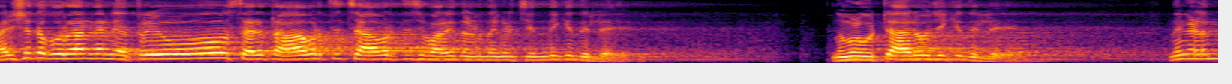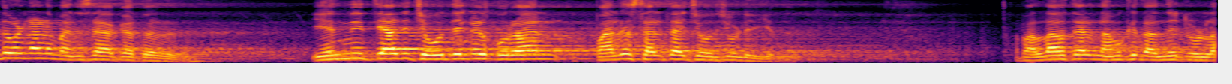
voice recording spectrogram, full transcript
പരിശുദ്ധ ഖുർആൻ തന്നെ എത്രയോ സ്ഥലത്ത് ആവർത്തിച്ച് ആവർത്തിച്ച് പറയുന്നുണ്ട് നിങ്ങൾ ചിന്തിക്കുന്നില്ലേ? നിങ്ങൾ ഉറ്റ ആലോചിക്കുന്നില്ലേ? നിങ്ങൾ എന്തുകൊണ്ടാണ് മനസ്സിലാക്കാത്തത്? എന്നിത്യാദി ചോദ്യങ്ങൾ ഖുർആൻ പല സ്ഥലത്തായി ചോദിച്ചുകൊണ്ടിരിക്കുന്നത് അപ്പോൾ അള്ളാഹുത്താല നമുക്ക് തന്നിട്ടുള്ള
